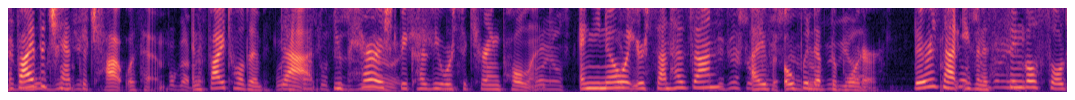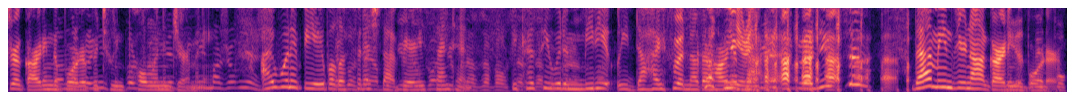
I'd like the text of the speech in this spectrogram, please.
If I had the chance to chat with him, and if I told him, Dad, you perished because you were securing Poland, and you know what your son has done? I've opened up the border. There is not even a single soldier guarding the border between Poland and Germany. I wouldn't be able to finish that very sentence because he would immediately die of another heart attack. that means you're not guarding the border.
